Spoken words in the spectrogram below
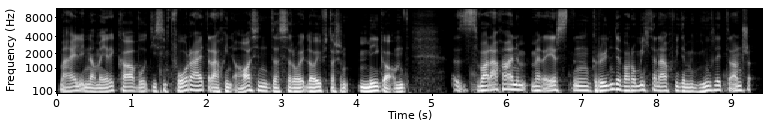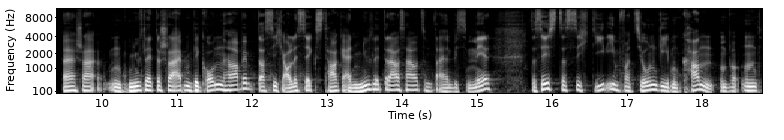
weil in Amerika, wo die sind Vorreiter, auch in Asien, das läuft da schon mega und es war auch einer meiner ersten Gründe, warum ich dann auch wieder mit Newsletter, äh, Newsletter schreiben begonnen habe, dass ich alle sechs Tage einen Newsletter raushaue, zum Teil ein bisschen mehr. Das ist, dass ich dir Informationen geben kann und, und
